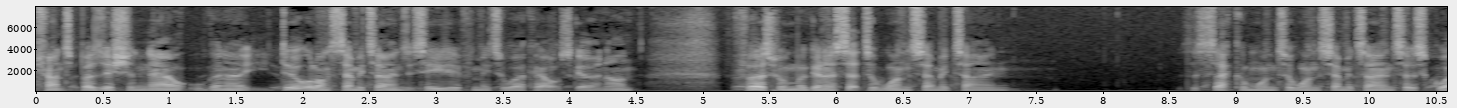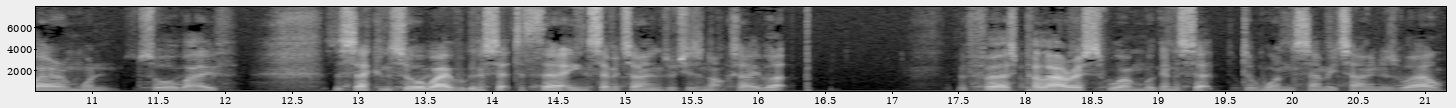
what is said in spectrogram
transposition now. We're going to do it all on semitones. It's easier for me to work out what's going on. First one we're going to set to one semitone. The second one to one semitone, so square and one saw wave. The second saw wave we're going to set to 13 semitones, which is an octave up. The first Polaris one we're going to set to one semitone as well.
